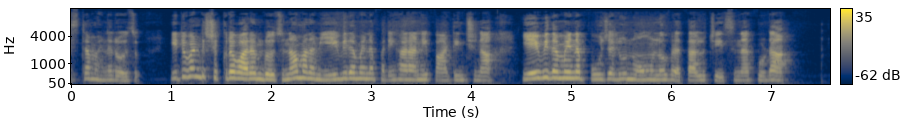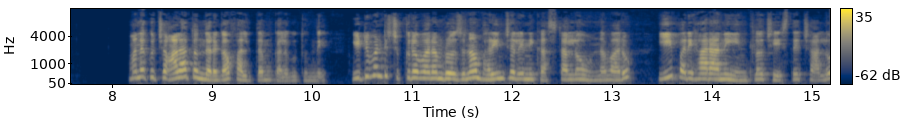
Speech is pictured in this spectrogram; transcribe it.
ఇష్టమైన రోజు. ఇటువంటి శుక్రవారం రోజున మనం ఏ విధమైన పరిహారాన్ని పాటించినా ఏ విధమైన పూజలు నోములు వ్రతాలు చేసినా కూడా మనకు చాలా తొందరగా ఫలితం కలుగుతుంది. ఇటువంటి శుక్రవారం రోజున భరించలేని కష్టాల్లో ఉన్నవారు ఈ పరిహారాన్ని ఇంట్లో చేస్తే చాలు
